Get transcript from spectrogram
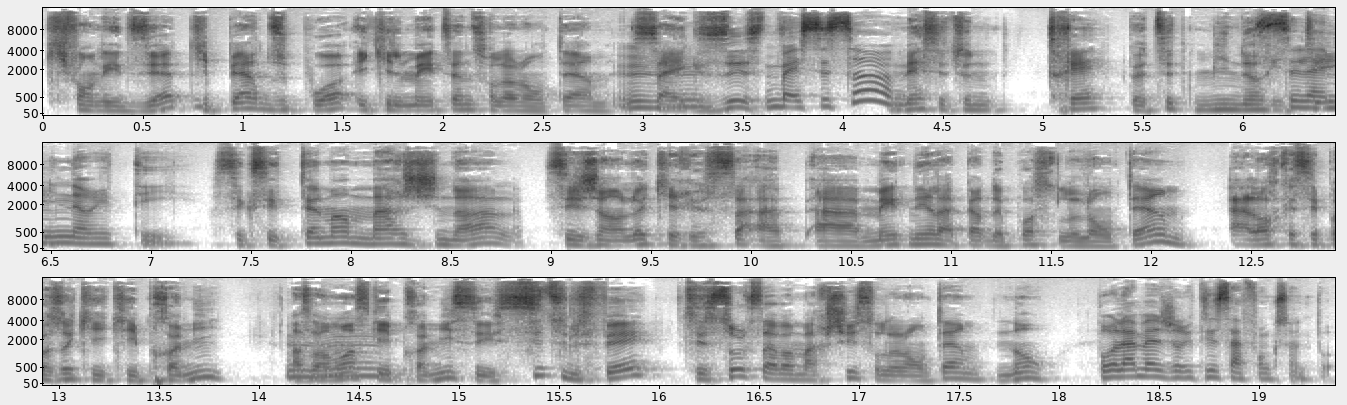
qui font des diètes, qui perdent du poids et qui le maintiennent sur le long terme. Ça Mhm. existe. Ben, c'est ça. Mais c'est une très petite minorité C'est la minorité. c'est que c'est tellement marginal, ces gens-là qui réussissent à, à maintenir la perte de poids sur le long terme, alors que c'est pas ça qui est promis. En ce moment, ce qui est promis, c'est si tu le fais, c'est sûr que ça va marcher sur le long terme. Non. Pour la majorité, ça fonctionne pas.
